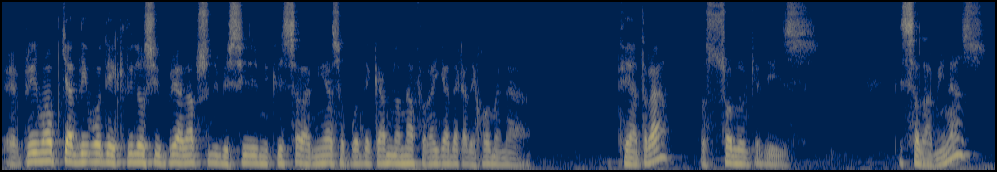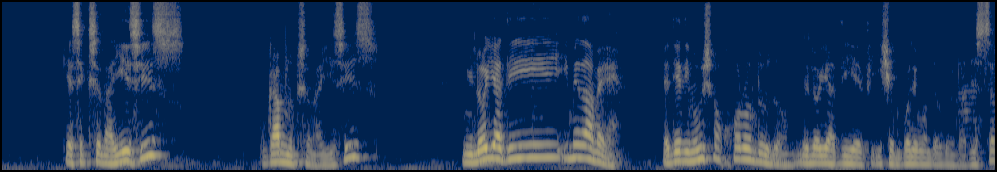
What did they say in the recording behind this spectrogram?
Ε, πριν οποιαδήποτε εκδήλωση πριν ανάψουν την πισίνη μικρής Σαλαμία, οπότε κάνουν αναφορά για τα κατεχόμενα θέατρα, το Σόλων και της της Σαλαμίνας και σε ξεναγήσεις που κάνουν ξεναγήσεις μιλώ γιατί είμαι δαμέ. Γιατί δημιούργησα χώρο τούτο. Μιλώ γιατί είχε πόλεμο το 1974.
